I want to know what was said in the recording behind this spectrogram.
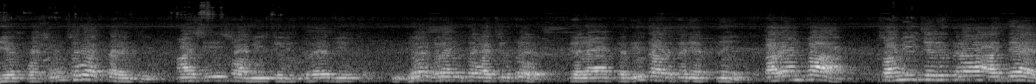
एक पासून सुरुवात करायची. अशी स्वामी चरित्र जी जो ग्रंथ वाचतो त्याला कधीच अडचण येत नाही. कारण का? स्वामी चरित्र अध्याय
